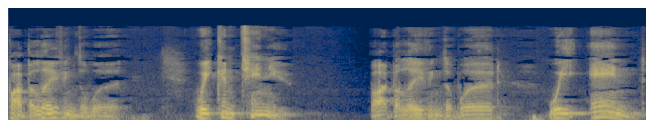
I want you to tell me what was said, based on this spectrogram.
by believing the word. We continue by believing the word. We end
